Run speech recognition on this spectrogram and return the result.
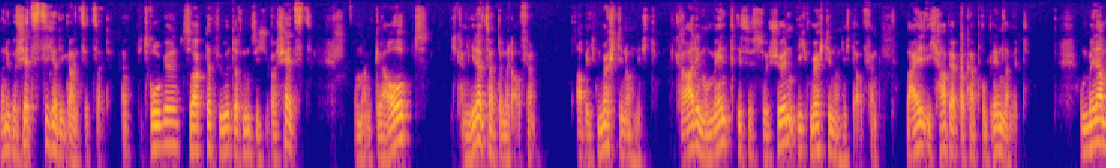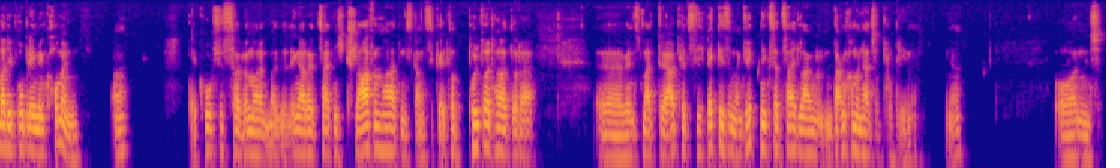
Man überschätzt sich ja die ganze Zeit. Ja. Die Droge sorgt dafür, dass man sich überschätzt. Und man glaubt, ich kann jederzeit damit aufhören, aber ich möchte noch nicht gerade im Moment ist es so schön, ich möchte noch nicht aufhören, weil ich habe ja gar kein Problem damit. Und wenn aber die Probleme kommen, ja, bei Koks ist es halt, wenn man mal längere Zeit nicht geschlafen hat und das ganze Geld verpulvert hat oder äh, wenn das Material plötzlich weg ist und man kriegt nichts eine Zeit lang, dann kommen halt so Probleme. Ja. Und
